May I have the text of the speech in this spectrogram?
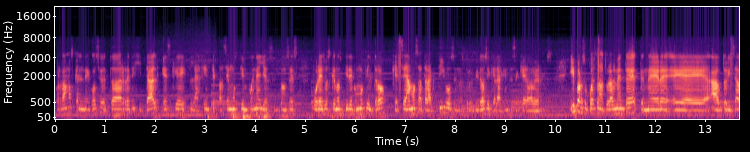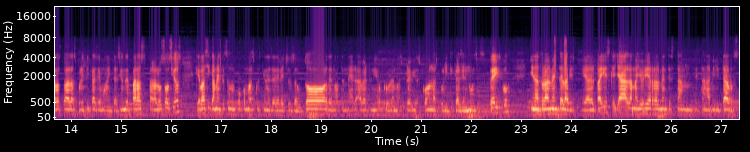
Recordamos que el negocio de toda red digital es que la gente pasemos tiempo en ellas. Entonces, por eso es que nos pide como filtro que seamos atractivos en nuestros videos y que la gente se quiera verlos. Y por supuesto, naturalmente, tener eh, autorizados todas las políticas de monetización de para, para los socios, que básicamente son un poco más cuestiones de derechos de autor, de no tener, haber tenido problemas previos con las políticas de anuncios de Facebook y naturalmente la disponibilidad del país, que ya la mayoría realmente están, están habilitados.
